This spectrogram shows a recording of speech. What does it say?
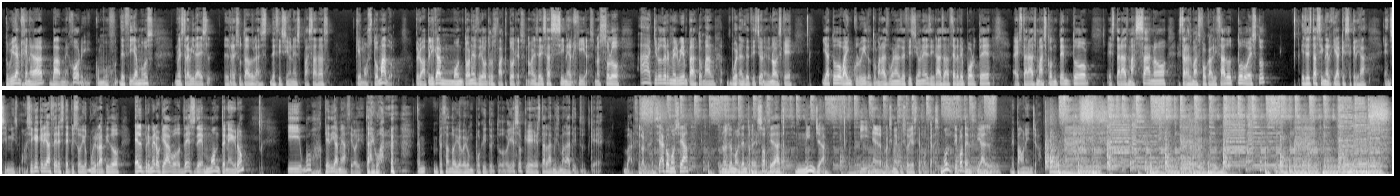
tu vida en general va mejor. Y como decíamos, nuestra vida es el resultado de las decisiones pasadas que hemos tomado. Pero aplican montones de otros factores, ¿no? Es esas sinergias. No es solo, ah, quiero dormir bien para tomar buenas decisiones. No, es que ya todo va incluido. Tomarás buenas decisiones, irás a hacer deporte, estarás más contento, estarás más sano, estarás más focalizado. Todo esto es esta sinergia que se crea en sí mismo. Así que quería hacer este episodio muy rápido, el primero que hago desde Montenegro. Y, ¿qué día me hace hoy? Da igual. Está empezando a llover un poquito y todo. Y eso que está en la misma latitud que Barcelona. Sea como sea, nos vemos dentro de Sociedad Ninja y en el próximo episodio de este podcast multipotencial de Pau Ninja.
